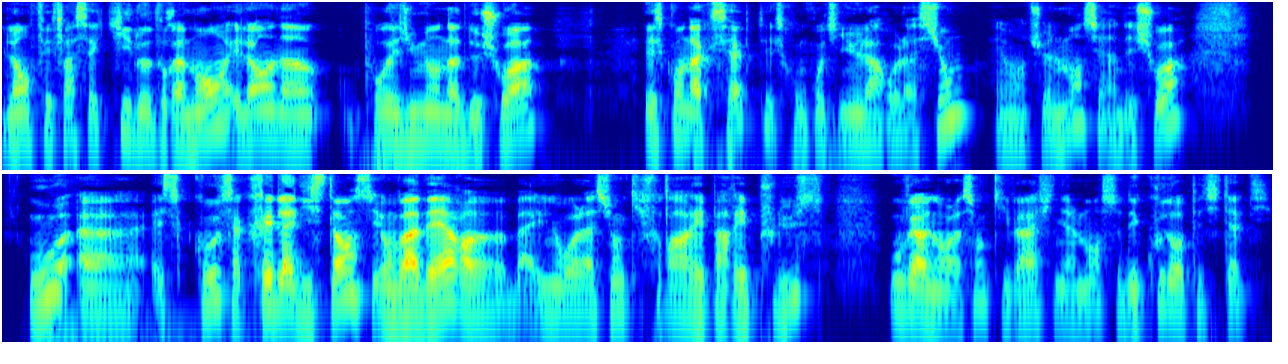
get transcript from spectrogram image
Et là, on fait face à qui l'autre vraiment. Et là, on a, pour résumer, on a deux choix. Est-ce qu'on accepte Est-ce qu'on continue la relation Éventuellement, c'est un des choix. Ou euh, est-ce que ça crée de la distance et on va vers euh, bah, une relation qu'il faudra réparer plus ou vers une relation qui va finalement se découdre petit à petit.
